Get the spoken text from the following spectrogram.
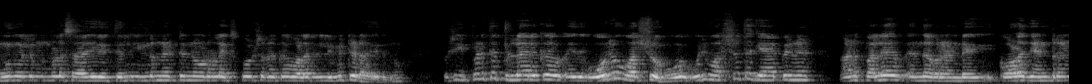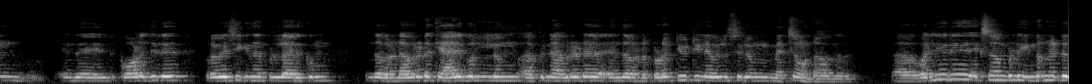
മൂന്ന് കൊല്ലം മുമ്പുള്ള സാഹചര്യത്തിൽ ഇന്റർനെറ്റിനോടുള്ള എക്സ്പോഷർ ഒക്കെ വളരെ ലിമിറ്റഡ് ആയിരുന്നു. പക്ഷെ ഇപ്പോഴത്തെ പിള്ളേരൊക്കെ ഓരോ വർഷവും ഒരു വർഷത്തെ ഗ്യാപ്പിന് ആണ് പല എന്താ പറയണ്ടേ കോളേജ് എൻട്രൻ കോളേജിൽ പ്രവേശിക്കുന്ന പിള്ളേർക്കും എന്താ പറയണ്ടേ അവരുടെ കാലിബറിലും പിന്നെ അവരുടെ എന്താ പറയുക പ്രൊഡക്ടിവിറ്റി ലെവൽസിലും മെച്ചം ഉണ്ടാവുന്നത്. വലിയൊരു എക്സാമ്പിൾ ഇന്റർനെറ്റ്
